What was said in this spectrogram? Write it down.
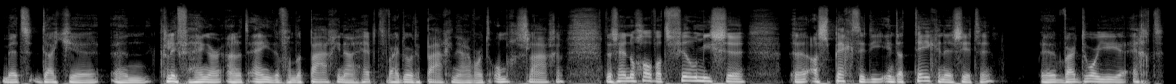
Met dat je een cliffhanger aan het einde van de pagina hebt, waardoor de pagina wordt omgeslagen. Er zijn nogal wat filmische uh, aspecten die in dat tekenen zitten, waardoor je je echt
